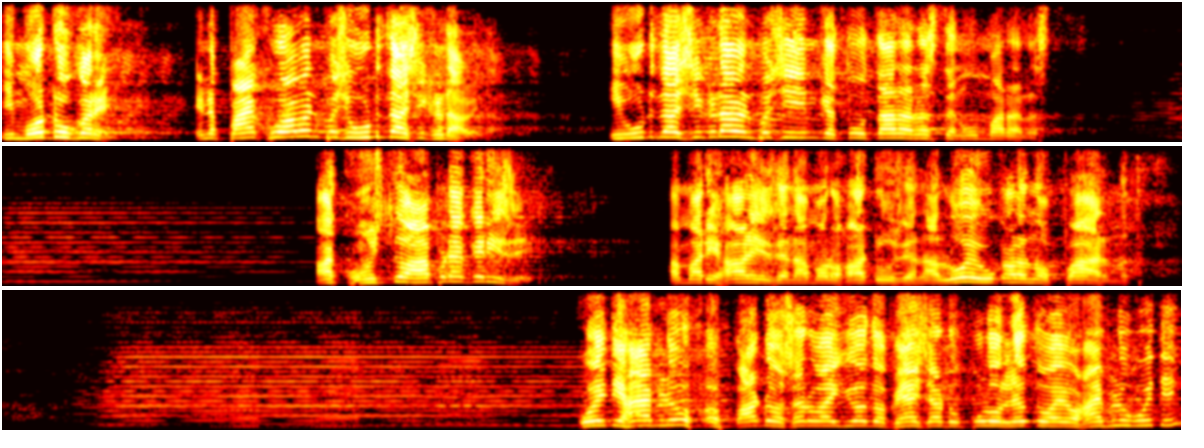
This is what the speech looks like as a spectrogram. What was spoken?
એ મોટું કરે. એને પાંખું આવે ને પછી ઉડતા શીખડાવે. એ ઉડતા શીખડાવે ને પછી એમ કે, તું તારા રસ્તે હું મારા રસ્તે. આ ખૂંચ તો આપણે કરી છે. અમારી હાળી છે ને અમારો હાટું છે ને આ લોહી ઉકાળાનો પાર નથી. કોઈ દી સાંભળ્યું પાડો સરવાઈ ગયો તો ભેંસ આટું પૂળો લેતો આવ્યો. સાંભળ્યું કોઈ દી?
